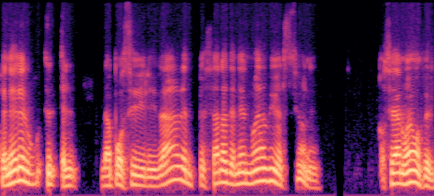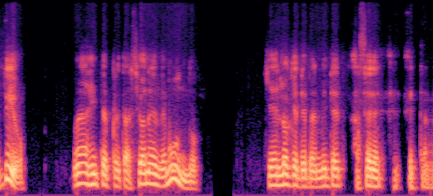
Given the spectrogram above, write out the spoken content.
Tener el, el, la posibilidad de empezar a tener nuevas diversiones, o sea, nuevos desvíos, nuevas interpretaciones de mundo, que es lo que te permite hacer esta,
